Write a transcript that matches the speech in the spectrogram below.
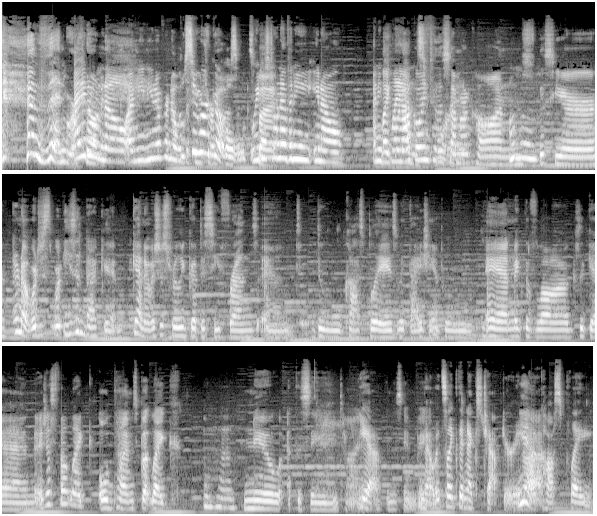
and then we're I don't know. I mean, you never know what We'll the see future where it goes. holds. we just don't have any, you know, any like we're not going to the summer it. cons Mhm. this year. I don't know. We're just we're easing back in. Again, it was just really good to see friends and do cosplays with Diet Shampoo and make the vlogs again. It just felt like old times, but like Mhm. new at the same time. Yeah. in the same vein. No, it's like the next chapter in Yeah. our cosplay,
